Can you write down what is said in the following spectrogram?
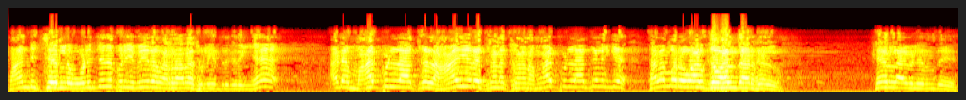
பாண்டிச்சேரியில் ஒளிஞ்சது பெரிய வீர வரலாறா சொல்லிட்டு இருக்கிறீங்க. அட மாப்பிள்ளாக்கள் ஆயிரக்கணக்கான மாப்பிள்ளாக்கள் இங்க தலைமுறை வாழ்க்கை வாழ்ந்தார்கள். கேரளாவில் இருந்து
